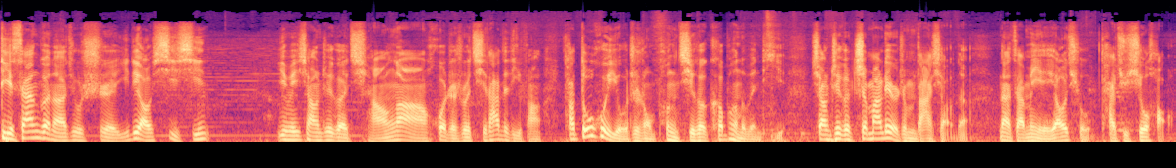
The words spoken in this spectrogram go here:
第三个呢，就是一定要细心。因为像这个墙啊，或者说其他的地方，它都会有这种碰漆和磕碰的问题。像这个芝麻粒儿这么大小的，那咱们也要求他去修好。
